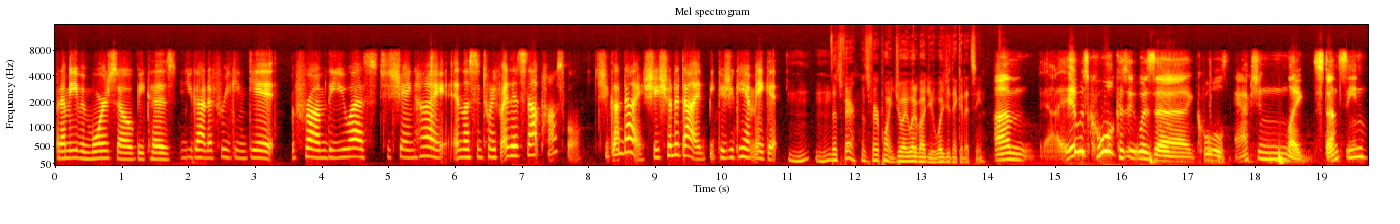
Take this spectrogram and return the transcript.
But I'm even more so because you gotta freaking get from the US to Shanghai in less than 24 and it's not possible. She gonna die. She should have died because you can't make it. hmm hmm That's fair. That's a fair point. Joy, what about you? What did you think of that scene? Um, it was cool because it was a cool action like stunt scene,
